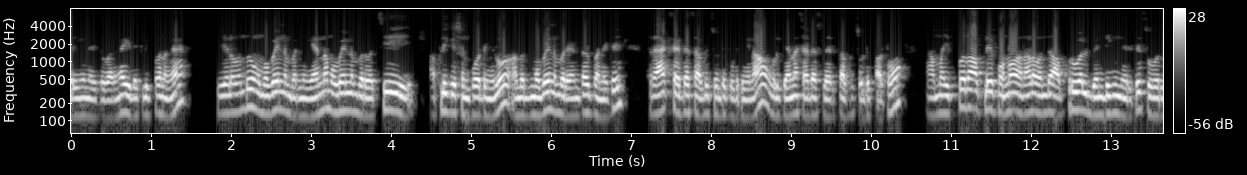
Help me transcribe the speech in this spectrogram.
அறியுன்னு இருக்க பாருங்க. இதை கிளிக் பண்ணுங்கள் இதில் வந்து உங்கள் மொபைல் நம்பர் நீங்கள் என்ன மொபைல் நம்பர் வச்சு அப்ளிகேஷன் போட்டீங்களோ அந்த மொபைல் நம்பர் என்டர் பண்ணிவிட்டு ட்ராக் ஸ்டேட்டஸ் அப்படின்னு சொல்லிட்டு கொடுத்தீங்கன்னா உங்களுக்கு என்ன ஸ்டேட்டஸில் இருக்குது அப்படின்னு சொல்லிட்டு காட்டும். நம்ம இப்போ தான் அப்ளை பண்ணோம். அதனால் வந்து அப்ரூவல் பெண்டிங்னு இருக்குது ஸோ ஒரு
